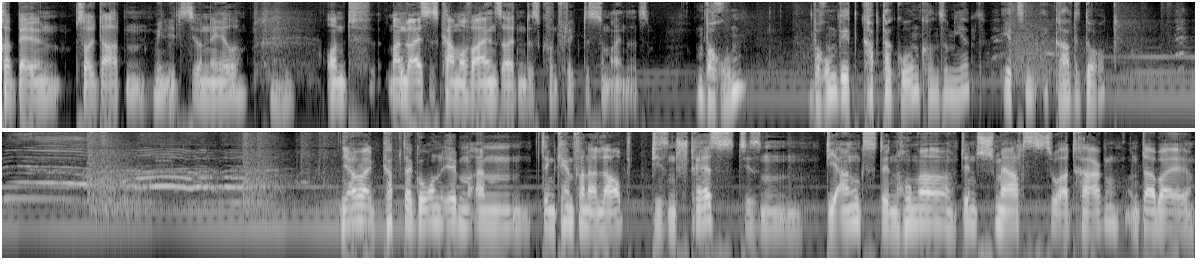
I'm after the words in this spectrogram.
Rebellen, Soldaten, Milizionäre. Und man weiß, es kam auf allen Seiten des Konfliktes zum Einsatz. Und warum? Warum wird Kaptagon konsumiert? Jetzt gerade dort? Ja, weil Captagon eben einem, den Kämpfern erlaubt, diesen Stress, diesen, die Angst, den Hunger, den Schmerz zu ertragen und dabei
